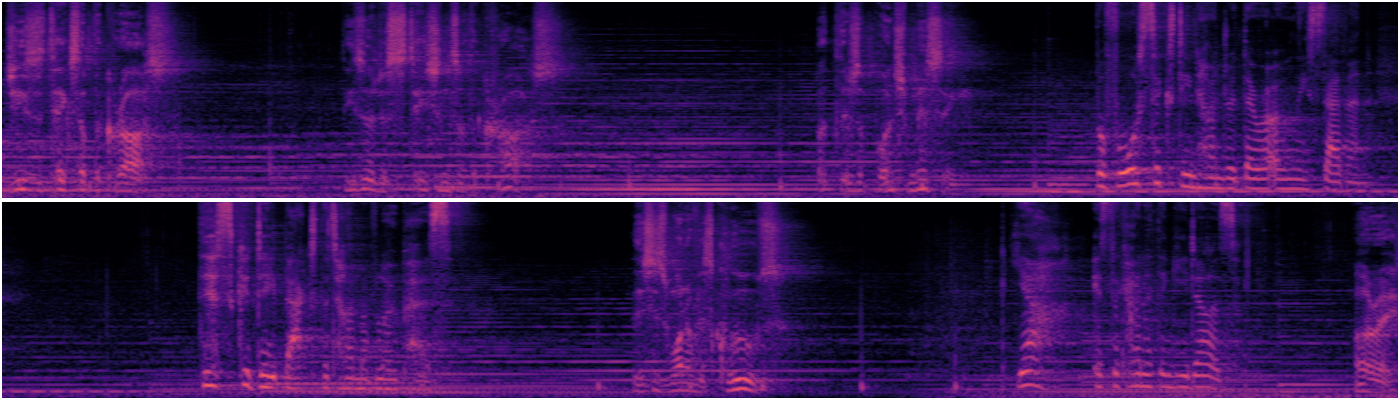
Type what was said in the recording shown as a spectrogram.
Jesus takes up the cross. These are the stations of the cross. But there's a bunch missing. Before 1600, there were only seven. This could date back to the time of Lopez. This is one of his clues. Yeah, it's the kind of thing he does. All right.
